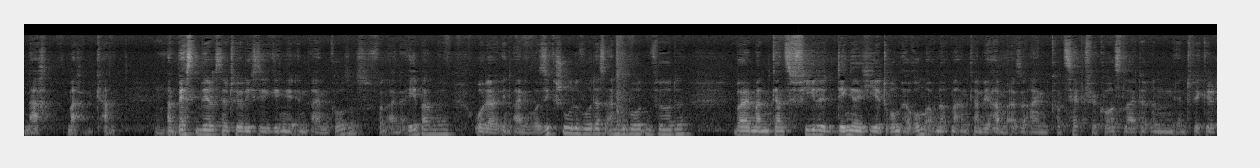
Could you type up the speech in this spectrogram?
nachmachen kann. Mhm. Am besten wäre es natürlich, sie ginge in einen Kursus von einer Hebamme oder in eine Musikschule, wo das angeboten würde, weil man ganz viele Dinge hier drumherum auch noch machen kann. Wir haben also ein Konzept für Kursleiterinnen entwickelt,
